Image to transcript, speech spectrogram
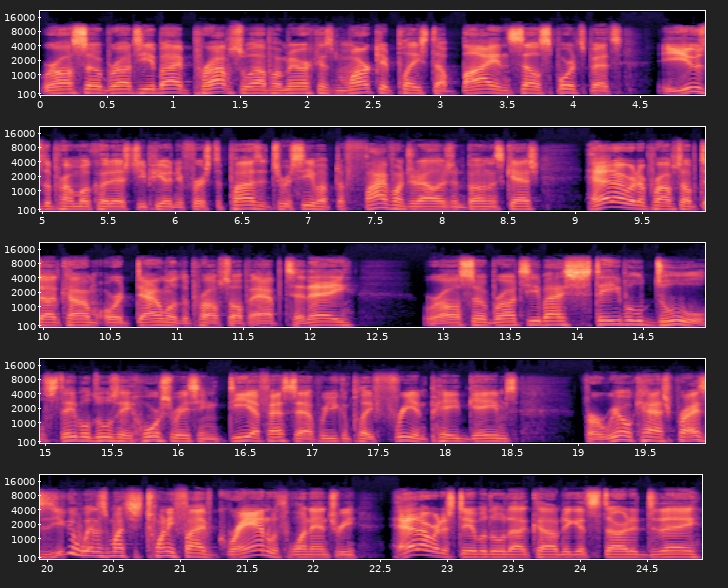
We're also brought to you by PropSwap, America's marketplace to buy and sell sports bets. Use the promo code SGP on your first deposit to receive up to $500 in bonus cash. Head over to propswap.com or download the PropSwap app today. We're also brought to you by Stable Duel. Stable Duel is a horse racing DFS app where you can play free and paid games for real cash prizes. You can win as much as 25 grand with one entry. Head over to stableduel.com to get started today.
